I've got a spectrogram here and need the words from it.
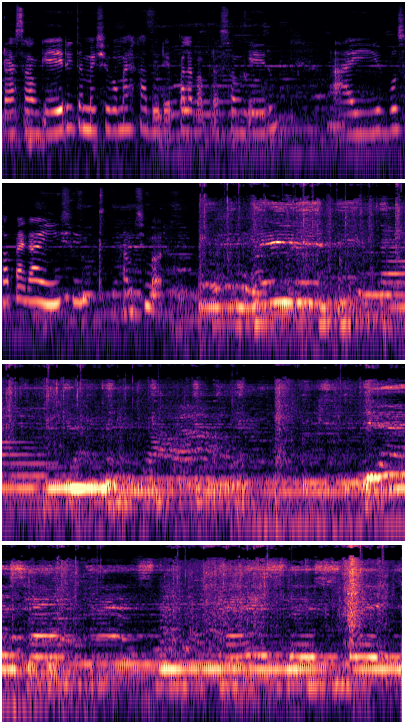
pra Salgueiro e também chegou mercadoria pra levar pra Salgueiro. Aí vou só pegar isso e vamos embora. this.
